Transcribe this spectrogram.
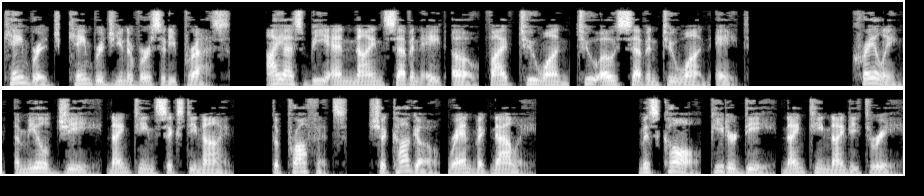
Cambridge, Cambridge University Press. ISBN 978-0-521-20721-8. Kraeling, Emil G. 1969. The Prophets. Chicago, Rand McNally. Miscall, Peter D. 1993.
